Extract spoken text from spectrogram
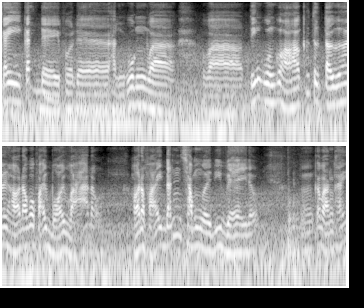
Cái cách đề đề hành quân và và tiến quân của họ, họ cứ từ từ thôi họ đâu có phải vội vã đâu. Họ đâu phải đánh xong rồi đi về đâu. Ờ, các bạn thấy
